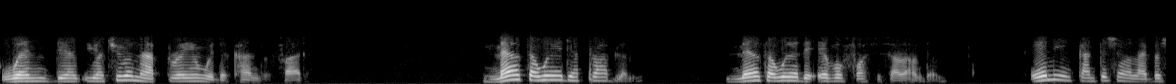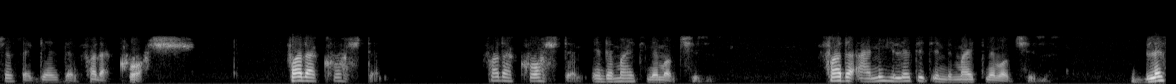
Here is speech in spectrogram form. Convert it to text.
When your children are praying with the candle, Father, melt away their problem, melt away the evil forces around them. Any incantation or libations against them, Father, crush. Father, crush them. Father, crush them in the mighty name of Jesus. Father, annihilate it in the mighty name of Jesus. Bless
